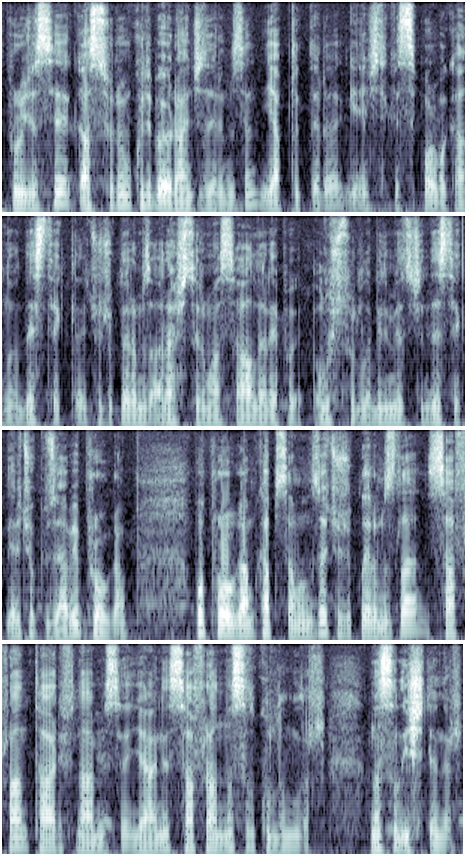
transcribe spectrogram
projesi gastronomi kulüp öğrencilerimizin yaptıkları Gençlik ve Spor Bakanlığı destekle çocuklarımızı araştırma sahaları yapı oluşturulabilmesi için destekleri çok güzel bir program. Bu program kapsamında çocuklarımızla safran tarifnamesi yani safran nasıl kullanılır, nasıl işlenir,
